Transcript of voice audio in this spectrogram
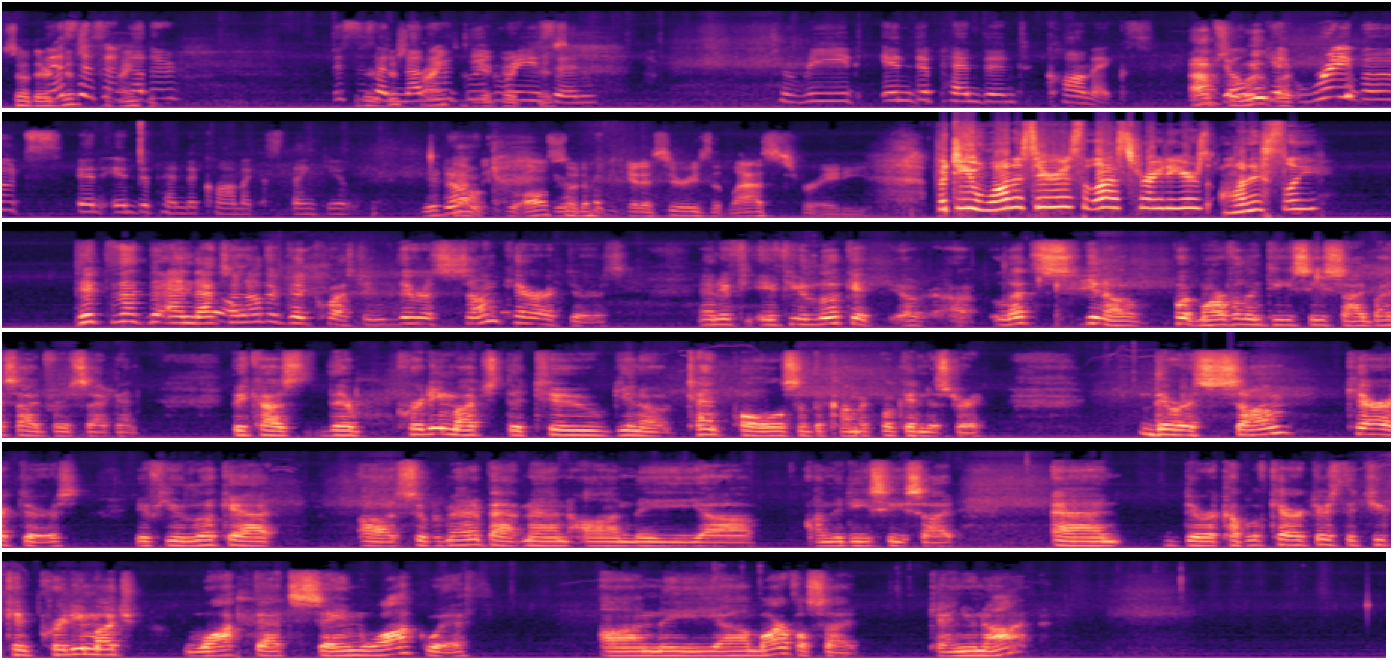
So they're this just is another. This is another trying to be a good good reason to read independent comics. Absolutely. You don't get reboots in independent comics. Thank you. You don't. but you also You're- don't get a series that lasts for 80 years. But do you want a series that lasts for 80 years, honestly? That, that, and that's another good question. There are some characters, and if if you look at, uh, uh, let's you know put Marvel and DC side by side for a second, because they're pretty much the two you know tent poles of the comic book industry. There are some characters, if you look at uh, Superman and Batman on the uh, on the DC side, and there are a couple of characters that you can pretty much walk that same walk with on the uh, Marvel side. Can you not?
